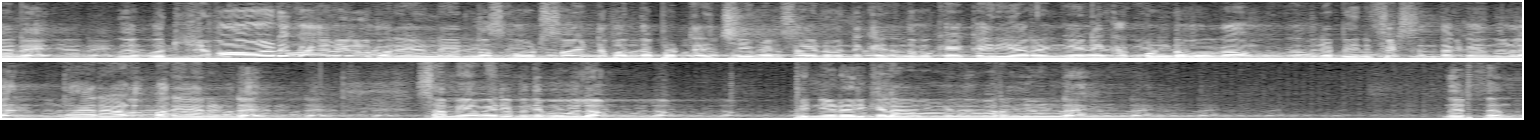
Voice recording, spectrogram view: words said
ഞാൻ ഒരുപാട് കാര്യങ്ങൾ പറയാനുണ്ടായിരുന്നു. സ്പോർട്സുമായിട്ട് ബന്ധപ്പെട്ട അച്ചീവ്മെന്റ്സ് ആയിട്ട് ബന്ധപ്പെട്ട് നമുക്ക് കരിയർ എങ്ങനെയൊക്കെ കൊണ്ടുപോകാം അതിന്റെ ബെനിഫിറ്റ്സ് എന്തൊക്കെ എന്നുള്ളത് ധാരാളം പറയാനുണ്ട്. സമയപരിമിതി മൂലം. പിന്നീട് ഒരിക്കലാവാമെന്ന് പറഞ്ഞുകൊണ്ട് നിർത്തുന്നു.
